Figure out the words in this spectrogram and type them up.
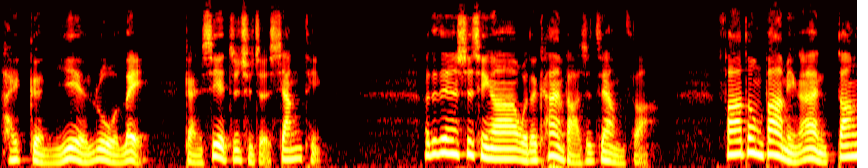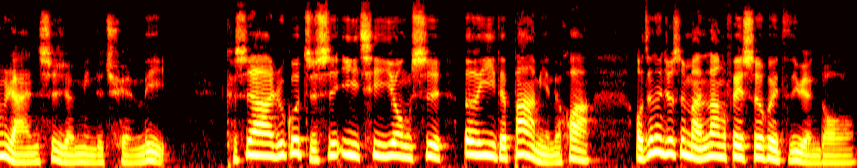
还哽咽落泪，感谢支持者相挺。而这件事情啊，我的看法是这样子啊，发动罢免案当然是人民的权利，可是啊，如果只是意气用事、恶意的罢免的话，哦，真的就是蛮浪费社会资源的哦。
